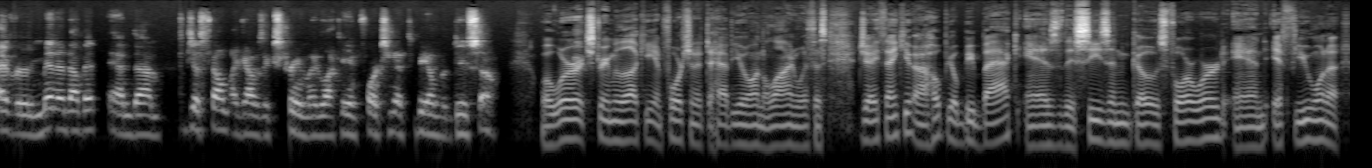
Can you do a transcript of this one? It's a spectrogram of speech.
every minute of it, and um, just felt like I was extremely lucky and fortunate to be able to do so. Well, we're extremely lucky and fortunate to have you on the line with us. Jay, thank you. I hope you'll be back as the season goes forward. And if you want to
